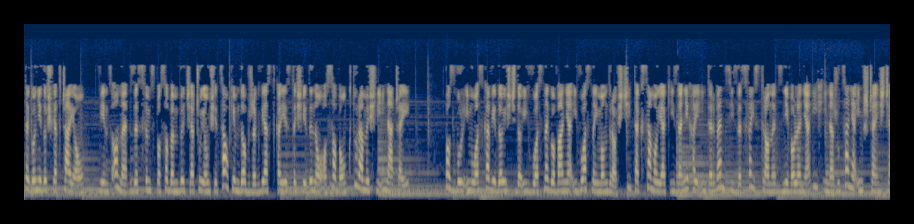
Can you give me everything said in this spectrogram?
tego nie doświadczają. Więc one, ze swym sposobem bycia czują się całkiem dobrze. Gwiazdka jesteś jedyną osobą, która myśli inaczej. Pozwól im łaskawie dojść do ich własnego wania i własnej mądrości, tak samo jak i zaniechaj interwencji ze swej strony, zniewolenia ich i narzucania im szczęścia.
